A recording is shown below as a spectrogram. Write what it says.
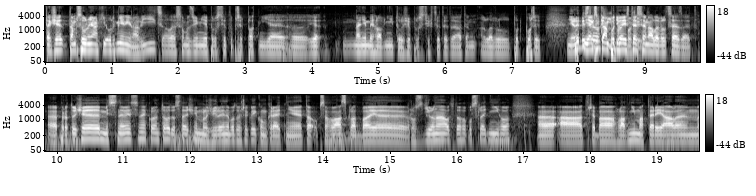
takže tam jsou nějaké odměny navíc, ale samozřejmě prostě to předplatný je, eh, je na něm je hlavní to, že prostě chcete teda ten level podpořit. Měli byste Jak říkám, podívejte podpořit. se na level.cz. Eh, Protože my jsme, my jsme kolem toho dostatečně mlžili, nebo to řekli konkrétně, ta obsahová skladba je rozdílná od toho posledního a třeba hlavním materiálem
